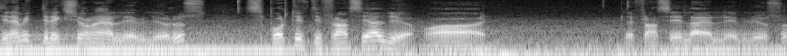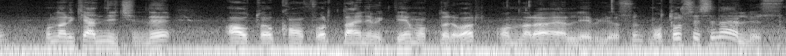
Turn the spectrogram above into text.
Dinamik direksiyon ayarlayabiliyoruz. Sportif diferansiyel diyor. Vay. Diferansiyeli de ayarlayabiliyorsun. Bunları kendi içinde auto, comfort, dynamic diye modları var. Onları ayarlayabiliyorsun. Motor sesini ayarlıyorsun.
